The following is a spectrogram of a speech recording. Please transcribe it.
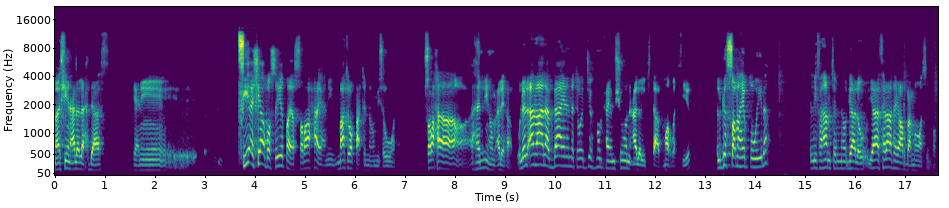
ماشيين على الأحداث. يعني في أشياء بسيطة الصراحة يعني ما توقعت إنهم يسوونها. بصراحه أهنيهم عليها. وللأمانة باين إن توجههم حيمشون على الكتاب مرة كثير. القصة ما هي بطويلة. اللي فهمت إنه قالوا يا ثلاثة يا أربع مواسم فقط.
